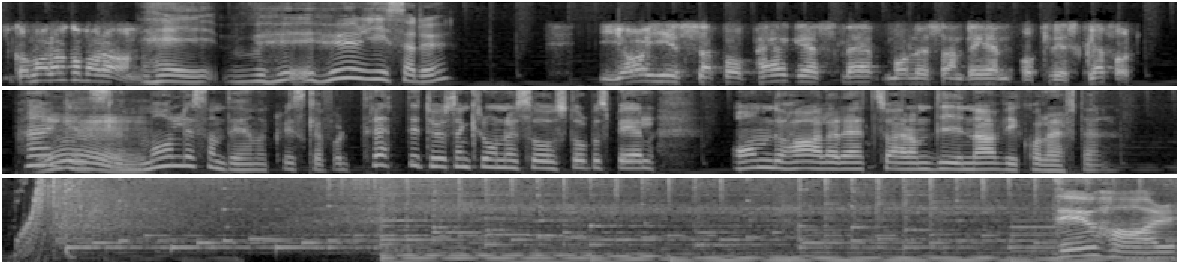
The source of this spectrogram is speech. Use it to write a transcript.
God morgon, god morgon. Hej. Hur, hur gissar du? Jag gissar på Per Gessle, Molly Sandén och Chris Clefford. Per Mm. Gessle, Molly Sandén och Chris Clafford. 30 000 kronor så står på spel. Om du har alla rätt så är de dina. Vi kollar efter. Du har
